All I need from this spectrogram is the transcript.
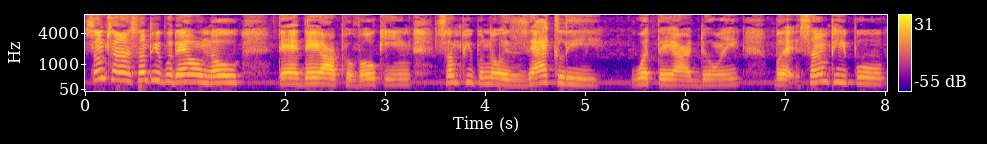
sometimes some people they don't know that they are provoking. Some people know exactly what they are doing, but some people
